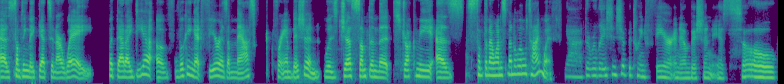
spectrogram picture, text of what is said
as something that gets in our way. But that idea of looking at fear as a mask for ambition was just something that struck me as something I want to spend a little time with. Yeah, the relationship between fear and ambition is so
